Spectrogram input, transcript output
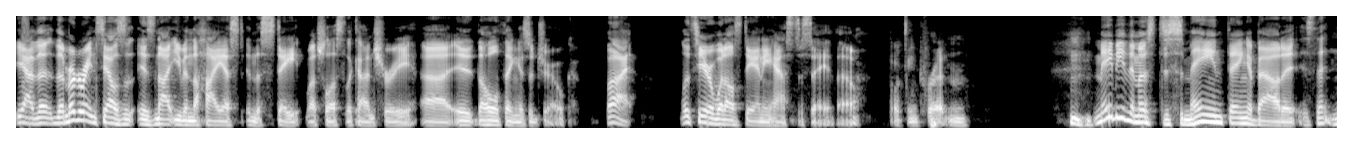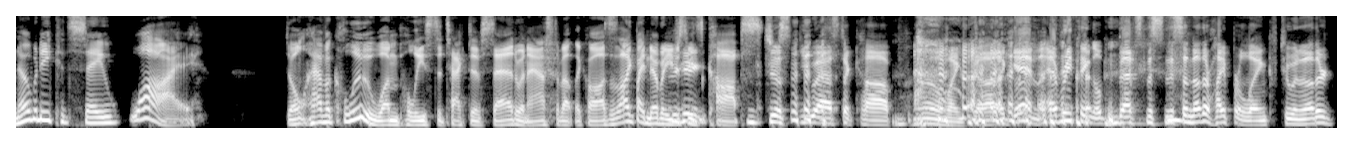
Yeah, the, the murder rate in sales is, is not even the highest in the state, much less the country. Uh, it, the whole thing is a joke. But let's hear what else Danny has to say, though. Fucking cretin. Maybe the most dismaying thing about it is that nobody could say why. Don't have a clue, one police detective said when asked about the cause. It's like by nobody, just means cops. Just you asked a cop. Oh my god! Again, everything. That's this. This another hyperlink to another,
